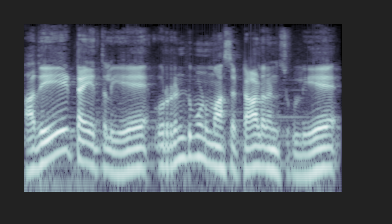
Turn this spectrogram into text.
அதே டயத்திலேயே ஒரு ரெண்டு மூணு மாத டாலரன்ஸுக்குள்ளேயே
